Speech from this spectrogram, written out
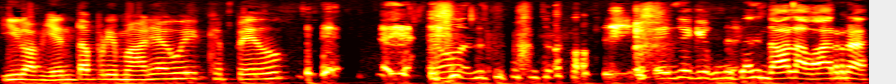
y lo avienta a primaria, güey, qué pedo. No, no, no. Ese que Juan está sentado a la barra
